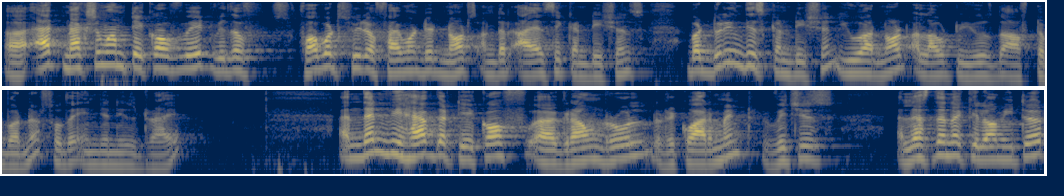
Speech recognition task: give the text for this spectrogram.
Uh, at maximum takeoff weight with a forward speed of 500 knots under ISA conditions, but during this condition you are not allowed to use the afterburner. So, the engine is dry. And then we have the takeoff uh, ground roll requirement which is less than a kilometer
